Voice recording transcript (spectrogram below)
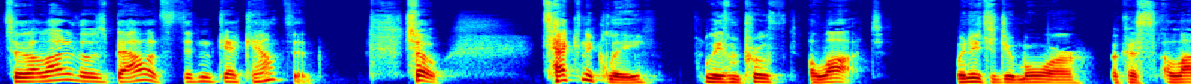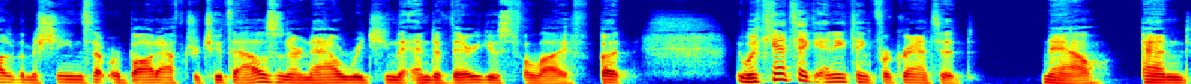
So a lot of those ballots didn't get counted. So technically, we've improved a lot. We need to do more because a lot of the machines that were bought after 2000 are now reaching the end of their useful life. But we can't take anything for granted now. And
